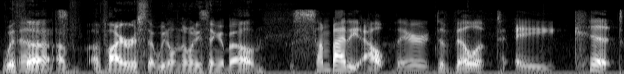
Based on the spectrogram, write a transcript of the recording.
with a, a, a virus that we don't know anything about. Somebody out there developed a kit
